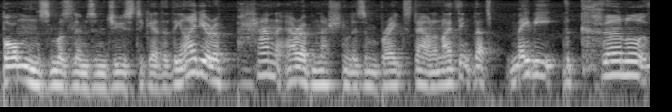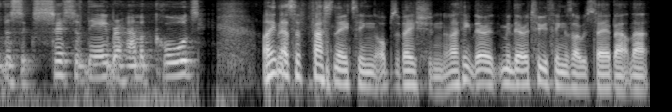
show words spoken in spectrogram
bonds Muslims and Jews together, the idea of pan Arab nationalism breaks down. And I think that's maybe the kernel of the success of the Abraham Accords. I think that's a fascinating observation, and I think there. I mean, there are two things I would say about that.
